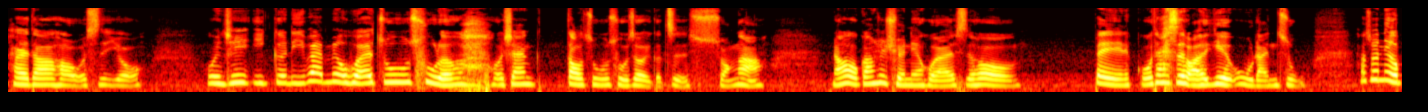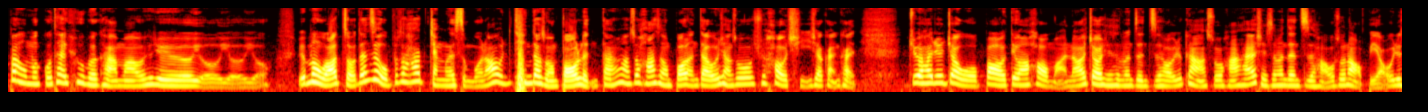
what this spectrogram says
嗨，大家好，我是优。我已经一个礼拜没有回来租屋处了，我现在到租屋处只有一个字：爽啊！然后我刚去全年回来的时候，被国泰世华的业务拦住。他说：“你有办我们国泰 Cube 卡吗？”我就有有有有有。原本我要走，但是我不知道他讲了什么，然后我就听到什么保冷袋，我想说他什么保冷袋，我就想说去好奇一下看看。结果他就叫我报电话号码，然后叫我写身份证字号，我就跟他说：“哈，还要写身份证字号。”我说：“那我不要。”我就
